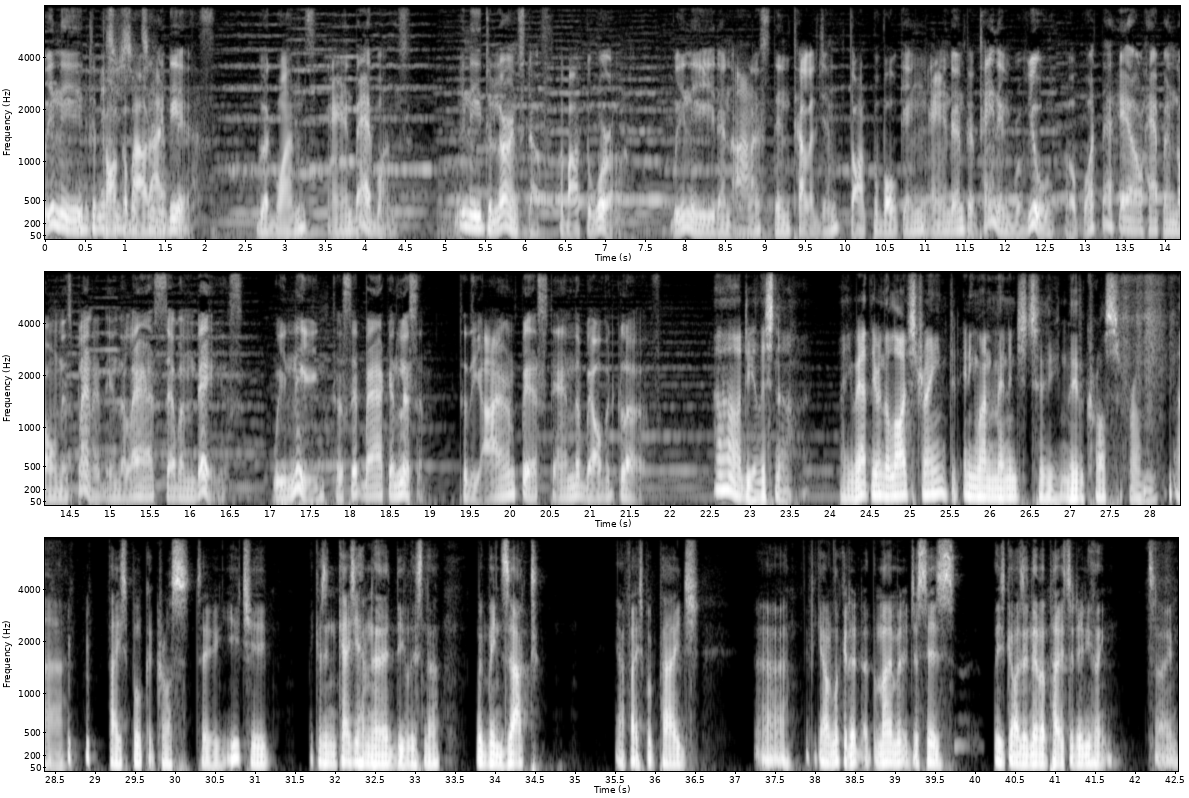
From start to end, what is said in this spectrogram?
We need to talk about that's in up there. ideas, good ones and bad ones. We need to learn stuff about the world. We need an honest, intelligent, thought provoking, and entertaining review of what the hell happened on this planet in the last seven days. We need to sit back and listen to the Iron Fist and the Velvet Glove. Oh, dear listener, are you out there in the live stream? Did anyone manage to move across from uh, Facebook across to YouTube? Because, in case you haven't heard, dear listener, we've been zucked. Our Facebook page, uh, if you go and look at it at the moment, it just says these guys have never posted anything. So,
